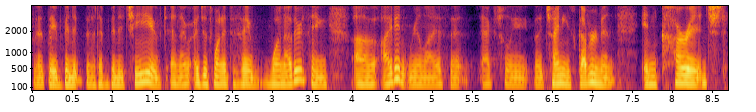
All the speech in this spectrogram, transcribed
that they've been that have been achieved? And I, I just wanted to say one other thing. Uh, I didn't realize that actually the Chinese government encouraged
